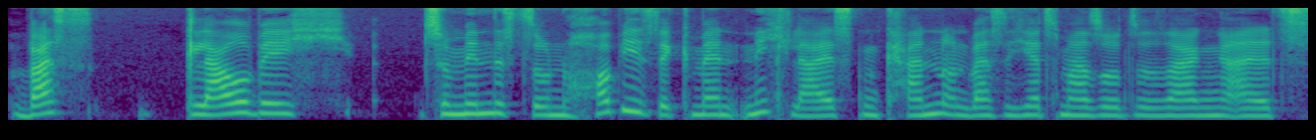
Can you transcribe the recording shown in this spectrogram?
Was, glaube ich, zumindest so ein Hobbysegment nicht leisten kann und was ich jetzt mal sozusagen als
